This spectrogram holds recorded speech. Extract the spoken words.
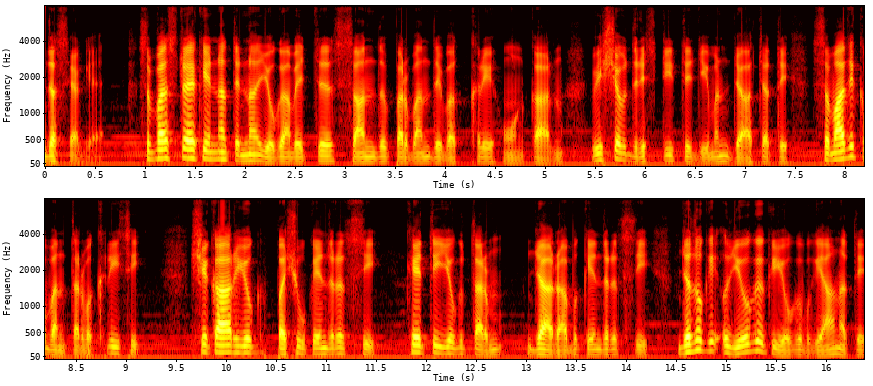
ਦੱਸਿਆ ਗਿਆ। ਹੈ ਸਪਸ਼ਟ ਹੈ ਕਿ ਇਹਨਾਂ ਤਿੰਨਾਂ ਯੁੱਗਾਂ ਵਿੱਚ ਸੰਦ, ਪ੍ਰਬੰਧ ਦੇ ਵੱਖਰੇ ਹੋਣ ਕਾਰਨ ਵਿਸ਼ਵ ਦ੍ਰਿਸ਼ਟੀ ਤੇ ਜੀਵਨ ਜਾਚ ਅਤੇ ਸਮਾਜਿਕ ਬਣਤਰ ਵੱਖਰੀ ਸੀ। ਸ਼ਿਕਾਰ ਯੁੱਗ ਪਸ਼ੂ ਕੇਂਦਰਿਤ ਸੀ ਖੇਤੀ ਯੁੱਗ ਧਰਮ ਜਾਂ ਰੱਬ ਕੇਂਦਰਿਤ ਸੀ, ਜਦੋਂ ਕਿ ਉਦਯੋਗਿਕ ਯੁੱਗ ਵਿਗਿਆਨ ਅਤੇ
